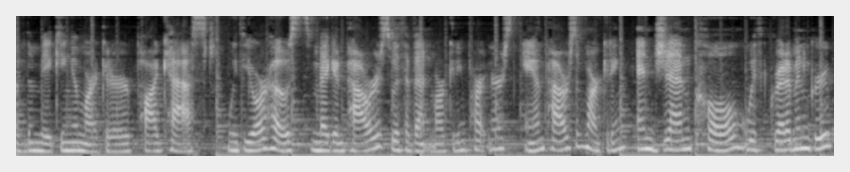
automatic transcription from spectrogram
of the Making a Marketer podcast with your hosts, Megan Powers with Event Marketing Partners and Powers of Marketing, and Jen Cole with Greteman Group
